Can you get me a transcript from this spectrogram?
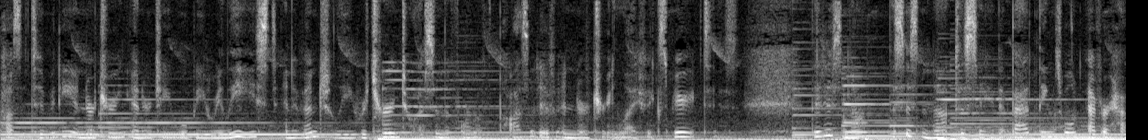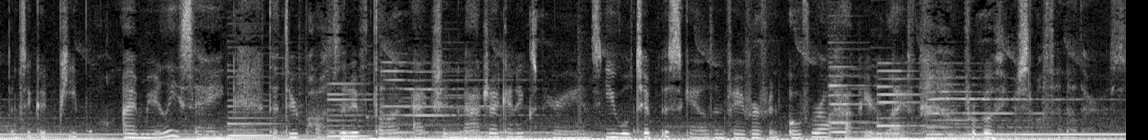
positivity and nurturing energy will be released and eventually return to us in the form of positive and nurturing life experiences. That is not this is not to say that bad things won't ever happen to good people. I am merely saying that through positive thought, action, magic, and experience, you will tip the scales in favor of an overall happier life for both yourself and others.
